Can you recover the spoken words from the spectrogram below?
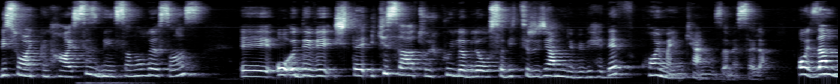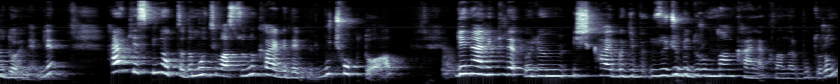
bir sonraki gün halsiz bir insan oluyorsanız e, o ödevi işte 2 saat uykuyla bile olsa bitireceğim gibi bir hedef koymayın kendinize mesela. O yüzden bu da önemli. Herkes bir noktada motivasyonunu kaybedebilir. Bu çok doğal. Genellikle ölüm, iş kaybı gibi üzücü bir durumdan kaynaklanır bu durum.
